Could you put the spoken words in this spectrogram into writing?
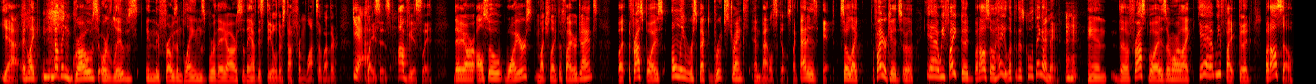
Yeah, and like nothing grows or lives in the frozen plains where they are, so they have to steal their stuff from lots of other Yeah. places. Obviously, they are also warriors, much like the fire giants. But the Frost Boys only respect brute strength and battle skills. Like that is it. So like the Fire Kids are, yeah, we fight good, but also, hey, look at this cool thing I made. Mm-hmm. And the Frost Boys are more like, yeah, we fight good, but also,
